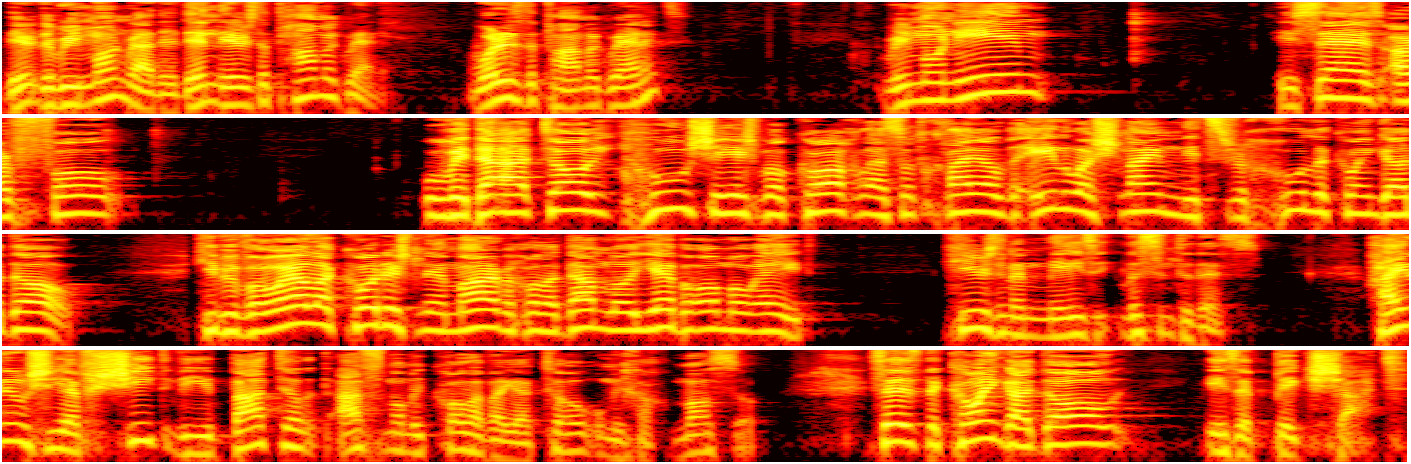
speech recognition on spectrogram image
There, the rimon rather. Then there's the pomegranate. What is the pomegranate? Rimonim, he says, are full. ובדעתו הוא שיש בו כוח לעשות חייל, ואלו השניים נצרכו לכהן גדול. Here's an amazing, listen to this. Says the Kohen Gadol is a big shot.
